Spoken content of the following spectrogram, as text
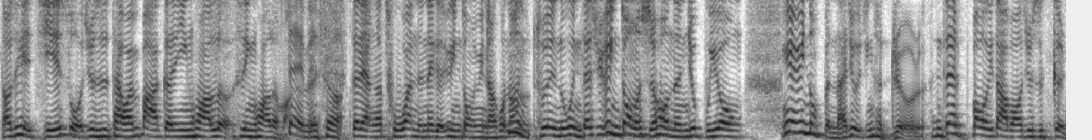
然后就可以解锁就是台湾霸跟樱花乐是樱花乐嘛？对，没错的两个图案的那个运动运动裤。然后所以如果你再去运动的时候呢，你就不用，因为运动本来就已经很热了，你再包一大包就是更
